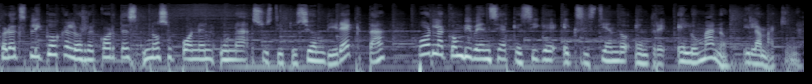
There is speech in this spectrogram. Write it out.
pero explicó que los recortes no suponen una sustitución directa por la convivencia que sigue existiendo entre el humano y la máquina.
